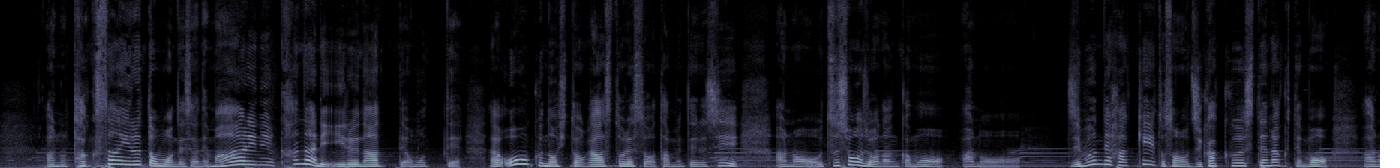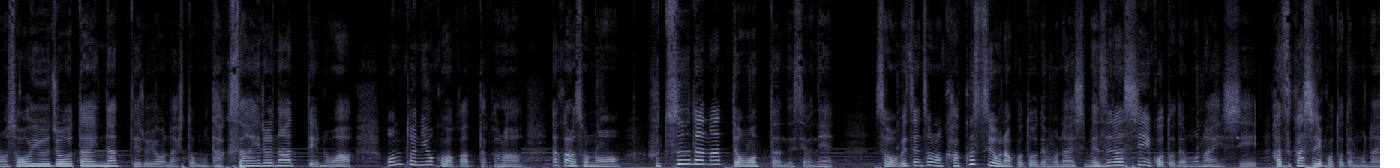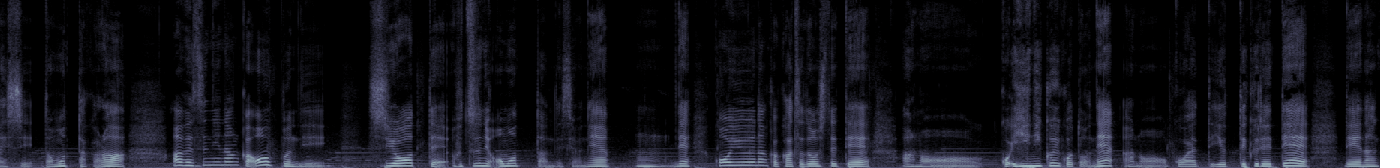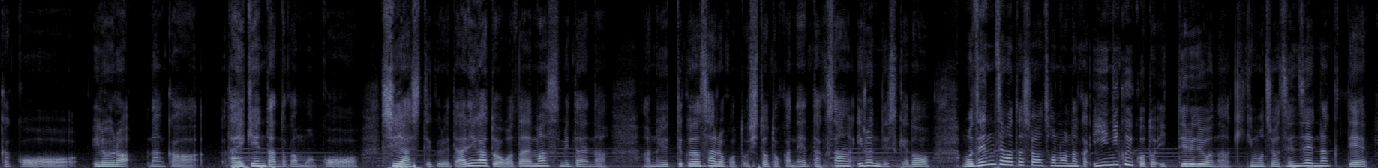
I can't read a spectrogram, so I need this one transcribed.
あのたくさんいると思うんですよね周りにかなりいるなって思って多くの人がストレスを溜めてるしあのうつ症状なんかもあの自分ではっきりとその自覚してなくてもあのそういう状態になっているような人もたくさんいるなっていうのは本当によく分かったからだからその普通だなって思ったんですよね。そう別にその隠すようなことでもないし珍しいことでもないし恥ずかしいことでもないしと思ったからあ別になんかオープンにしようって普通に思ったんですよね。うん、でこういうなんか活動してて、あのー、こう言いにくいことをね、あのー、こうやって言ってくれてでなんかこういろいろなんか体験談とかもこうシェアしてくれてありがとうございますみたいなあの言ってくださること人とかねたくさんいるんですけどもう全然私はそのなんか言いにくいことを言ってるような気持ちは全然なくて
